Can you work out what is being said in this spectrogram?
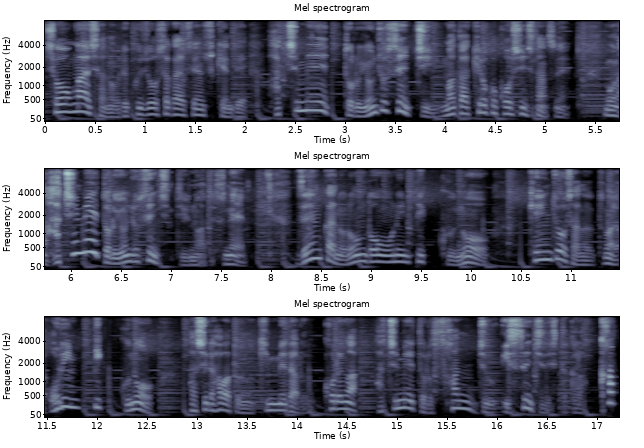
障害者の陸上世界選手権で8メートル40センチまた記録更新したんですね。もう8メートル40センチっていうのはですね前回のロンドンオリンピックの健常者のつまりオリンピックの走り幅跳びの金メダル。これが8メートル31センチでしたから勝っ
